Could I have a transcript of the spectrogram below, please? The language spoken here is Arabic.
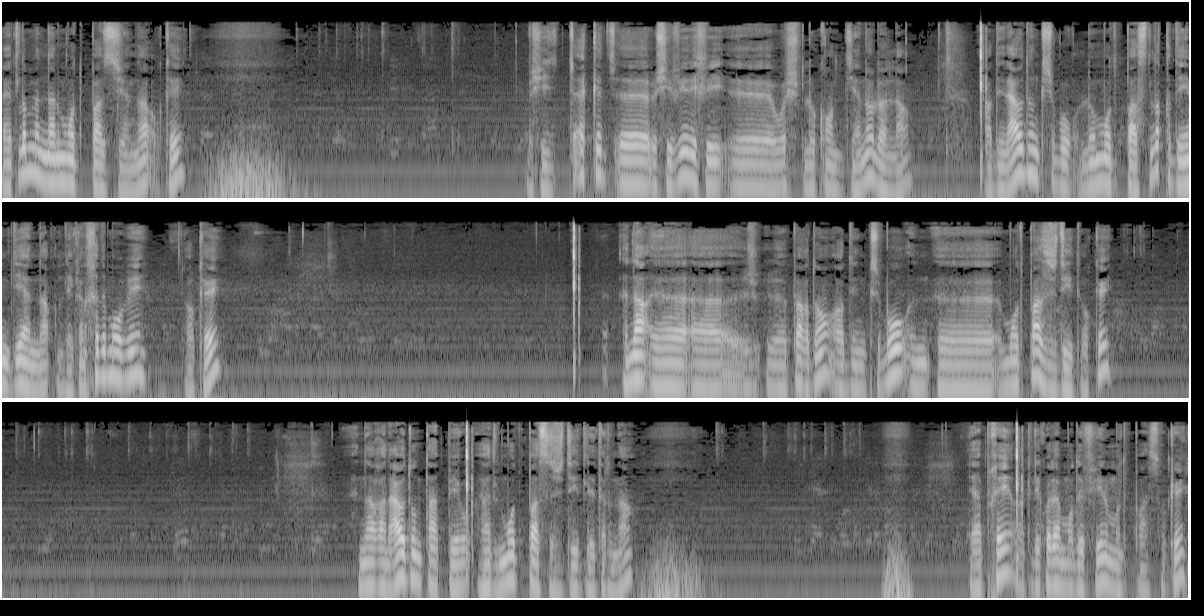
غيطلب منا ال mot de passe ديالنا okay؟ باش يتأكد آه باش ي vérifier آه واش le compte ديالنا ولا لا. غادي نعاودو نكتبو le mot de passe القديم ديالنا اللي كنخدمو به okay؟ هنا آه آه آه pardon غادي نكتبو آه mot de passe جديد okay؟ هنا غنعاودو نطابيو هاد ال mot de passe الجديد اللي درنا. Et après غنكليكو على modifier ال mot de passe okay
